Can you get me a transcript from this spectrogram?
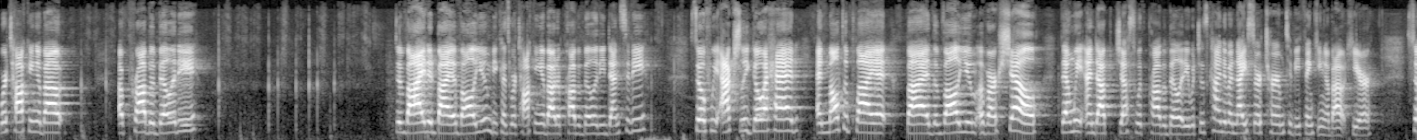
we're talking about a probability divided by a volume because we're talking about a probability density. So if we actually go ahead and multiply it by the volume of our shell, then we end up just with probability, which is kind of a nicer term to be thinking about here. So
